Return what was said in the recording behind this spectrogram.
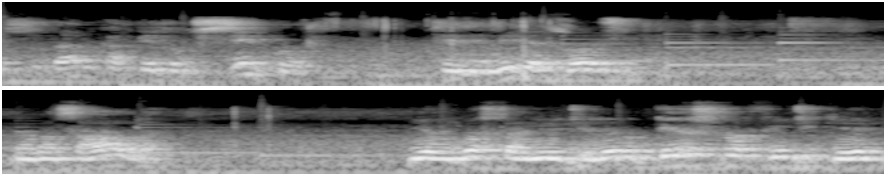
Vamos estudar o capítulo 5 de Neemias hoje, na nossa aula. E eu gostaria de ler o texto a fim de que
